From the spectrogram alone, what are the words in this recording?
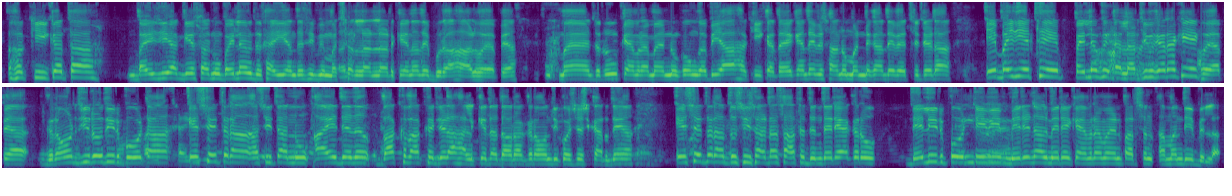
ਹਕੀਕਤ ਆ ਬਾਈ ਜੀ ਅੱਗੇ ਸਾਨੂੰ ਪਹਿਲਾਂ ਵੀ ਦਿਖਾਈ ਜਾਂਦੇ ਸੀ ਵੀ ਮੱਛਰ ਲੜ ਲੜ ਕੇ ਇਹਨਾਂ ਦੇ ਬੁਰਾ ਹਾਲ ਹੋਇਆ ਪਿਆ। ਮੈਂ ਜ਼ਰੂਰ ਕੈਮਰਾਮੈਨ ਨੂੰ ਕਹੂੰਗਾ ਵੀ ਆਹ ਹਕੀਕਤ ਹੈ। ਕਹਿੰਦੇ ਵੀ ਸਾਨੂੰ ਮੰਡੀਆਂ ਦੇ ਵਿੱਚ ਜਿਹੜਾ ਇਹ ਬਾਈ ਜੀ ਇੱਥੇ ਪਹਿਲਾਂ ਕੋਈ ਐਲਰਜੀ ਵਗੈਰਾ ਕਿ ਹੋਇਆ ਪਿਆ? ਗਰਾਊਂਡ ਜ਼ੀਰੋ ਦੀ ਰਿਪੋਰਟ ਆ। ਇਸੇ ਤਰ੍ਹਾਂ ਅਸੀਂ ਤੁਹਾਨੂੰ ਆਏ ਦਿਨ ਵੱਖ-ਵੱਖ ਜਿਹੜਾ ਹਲਕੇ ਦਾ ਦੌਰਾ ਕਰਾਉਣ ਦੀ ਕੋਸ਼ਿਸ਼ ਕਰਦੇ ਆ ਇਸੇ ਤਰ੍ਹਾਂ ਤੁਸੀਂ ਸਾਡਾ ਸਾਥ ਦਿੰਦੇ ਰਿਹਾ ਕਰੋ। ਡੇਲੀ ਰਿਪੋਰਟ ਟੀਵੀ ਮੇਰੇ ਨਾਲ ਮੇਰੇ ਕੈਮਰਾਮੈਨ ਪਰਸਨ ਅਮਨਦੀਪ ਬਿੱਲਾ।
